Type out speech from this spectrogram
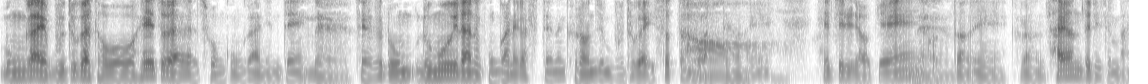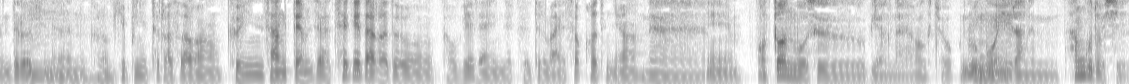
뭔가의 무드가 더 해줘야 좋은 공간인데 네. 제가 그 루, 루모이라는 공간에 갔을 때는 그런 좀 무드가 있었던 것 같아요. 아. 예. 해질녘에 네. 어떤 예, 그런 사연들이 좀 만들어지는 음. 그런 기분이 들어서 그 인상 때문에 제가 책에다가도 거기에 대한 이제 글들을 많이 썼거든요. 네. 예. 어떤 모습이었나요? 그쪽 네. 루모이라는 항구 도시.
